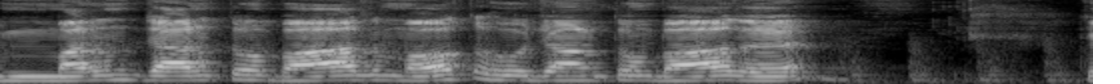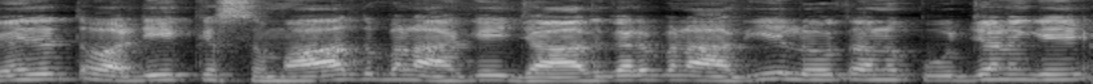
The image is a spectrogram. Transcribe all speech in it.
ਮਰਨ ਜਾਣ ਤੋਂ ਬਾਅਦ, ਮੌਤ ਹੋ ਜਾਣ ਤੋਂ ਬਾਅਦ ਕਹਿੰਦੇ, ਤੁਹਾਡੀ ਇੱਕ ਸਮਾਧ ਬਣਾ ਕੇ ਯਾਦਗਾਰ ਬਣਾ ਦਈਏ, ਲੋਕ ਤੁਹਾਨੂੰ ਪੂਜਣਗੇ।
